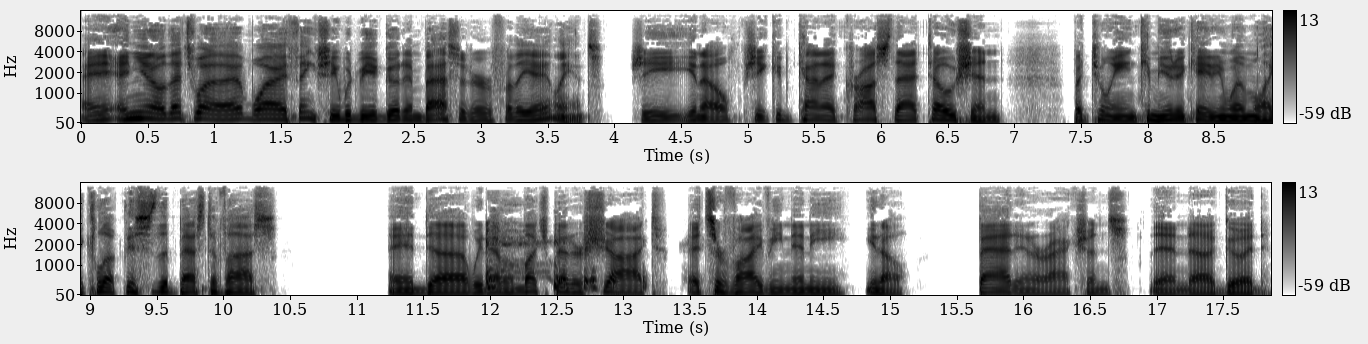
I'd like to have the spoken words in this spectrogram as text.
And, and you know that's why why I think she would be a good ambassador for the aliens. She, you know, she could kind of cross that ocean between communicating with them, like, look, this is the best of us, and uh, we'd have a much better shot at surviving any, you know, bad interactions than uh, good.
